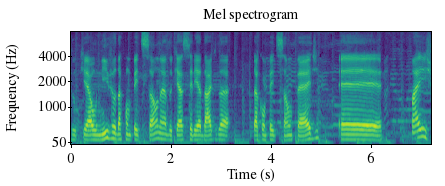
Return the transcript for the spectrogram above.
do, que é o nível da competição, né? Do que a seriedade da, da competição pede. É, mas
